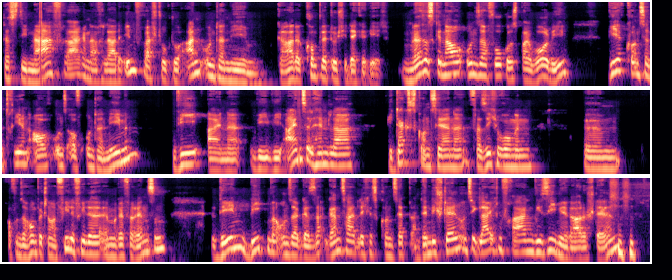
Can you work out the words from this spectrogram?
dass die Nachfrage nach Ladeinfrastruktur an Unternehmen gerade komplett durch die Decke geht. Und das ist genau unser Fokus bei Wallby. Wir konzentrieren auf, uns auf Unternehmen wie, eine, wie, wie Einzelhändler, wie DAX-Konzerne, Versicherungen. Ähm, auf unserer Homepage haben wir viele, viele ähm, Referenzen. denen bieten wir unser ganzheitliches Konzept an. Denn die stellen uns die gleichen Fragen, wie Sie mir gerade stellen.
